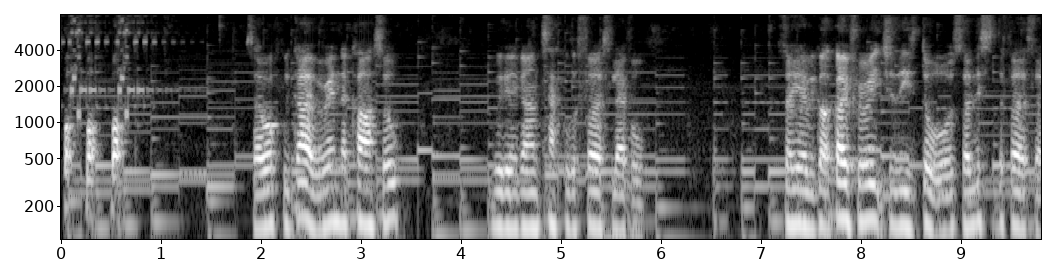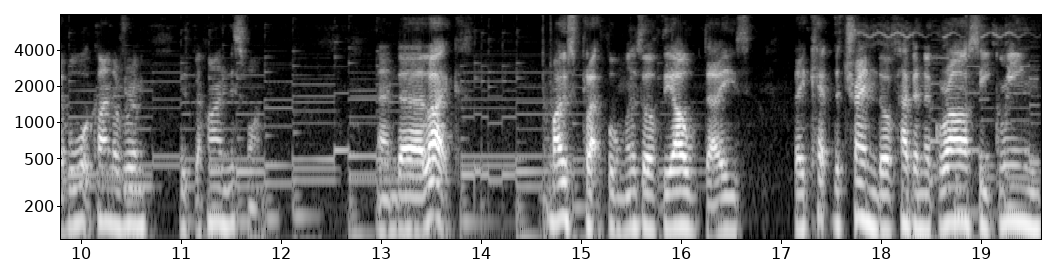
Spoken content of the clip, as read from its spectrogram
Bop, bop, bop. So off we go, we're in the castle. We're going to go and tackle the first level. So yeah, we've got to go through each of these doors. So this is the first level. What kind of room is behind this one? And uh, like most platformers of the old days, they kept the trend of having a grassy green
